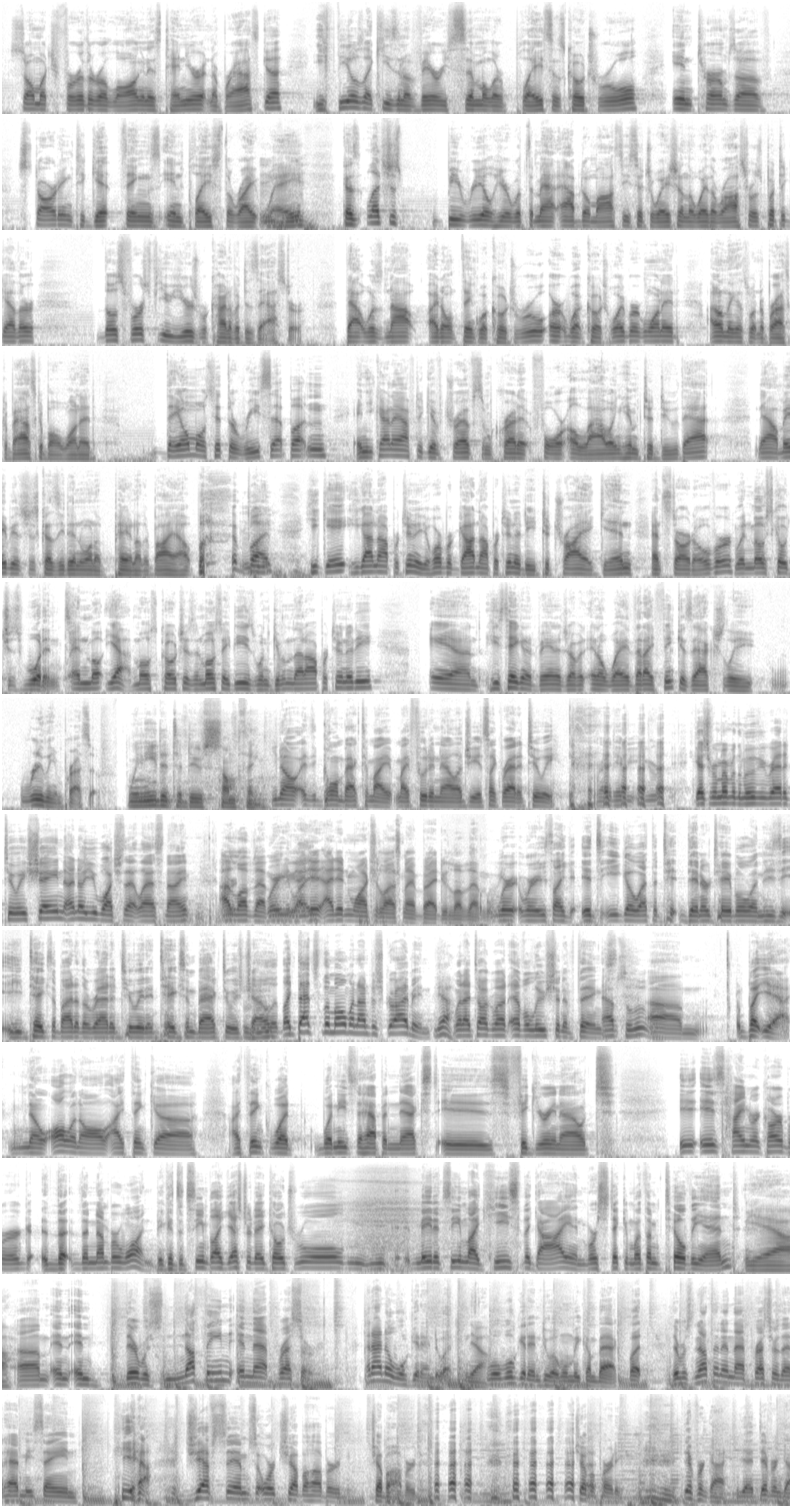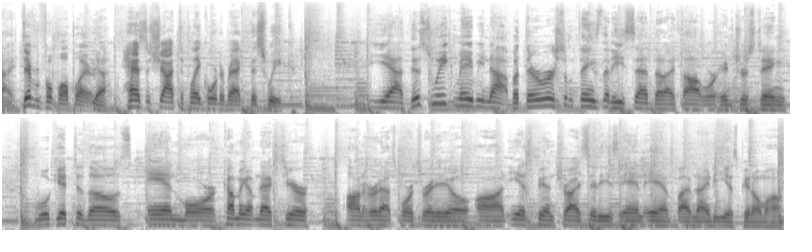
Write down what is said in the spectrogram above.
so much further along in his tenure at Nebraska, he feels like he's in a very similar place as Coach Rhule in terms of starting to get things in place the right way. Because let's just be real here with the Matt Abdelmassih situation, the way the roster was put together. Those first few years were kind of a disaster. That was not, I don't think, what Coach Rhule or what Coach Hoiberg wanted. I don't think that's what Nebraska basketball wanted they almost hit the reset button, and you kind of have to give Trev some credit for allowing him to do that. Now, maybe it's just because he didn't want to pay another buyout, but but mm-hmm. he gave he got an opportunity. Hoiberg got an opportunity to try again and start over when most coaches wouldn't. And mo- yeah, most coaches and most ads wouldn't give him that opportunity, and he's taking advantage of it in a way that I think is actually really impressive. We needed to do something. You know, going back to my, my food analogy, it's like Ratatouille. Right? You, you, you guys remember the movie Ratatouille? Shane, I know you watched that last night. I love that where movie. He I, like, did, I didn't watch it last night, but I do love that movie. where, where he's like, it's ego at the t- dinner table, and he's, he takes a bite of the ratatouille and it takes him back to his childhood. Like that's the moment I'm describing. Yeah. When I talk about evolution of things. Absolutely. Um, but yeah, no. All in all, I think uh, I think what what needs to happen next is figuring out. Is Heinrich Haarberg the the number one? Because it seemed like yesterday, Coach Rhule made it seem like he's the guy, and we're sticking with him till the end. Yeah. Um, and and there was nothing in that presser. And I know we'll get into it. Yeah. We'll we'll get into it when we come back. But there was nothing in that presser that had me saying Yeah, Jeff Sims or Chuba Hubbard. Chuba Hubbard. Chubba Purdy. Different guy. Yeah, different guy. Different football player. Yeah. Has a shot to play quarterback this week. Yeah, this week maybe not, but there were some things that he said that I thought were interesting. We'll get to those and more coming up next year on Hurrdat Sports Radio on ESPN Tri Cities and AM 590 ESPN Omaha.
